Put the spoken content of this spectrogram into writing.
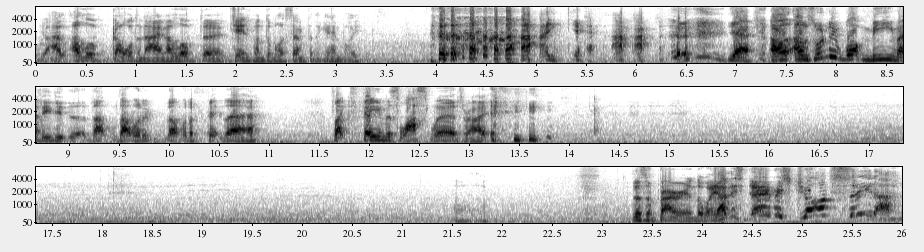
you know, I I love GoldenEye and I loved uh, James Bond 007 for the Game Boy. yeah, yeah. I, I was wondering what meme I needed that that would that would have fit there. It's like famous last words, right? Oh. There's a barrier in the way, and his name is John Cena.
